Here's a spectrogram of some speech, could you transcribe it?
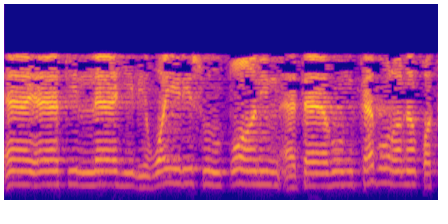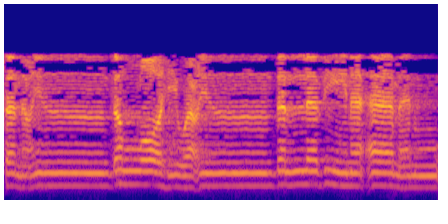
آيَاتِ اللَّهِ بِغَيْرِ سُلْطَانٍ أَتَاهُمْ كَبُرَ مَقْتًا عِندَ اللَّهِ وَعِندَ الَّذِينَ آمَنُوا.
